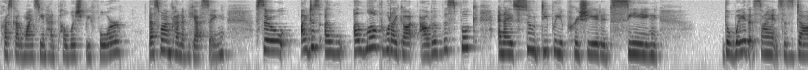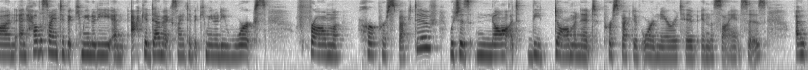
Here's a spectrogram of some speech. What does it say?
Prescod-Weinstein had published before. That's what I'm kind of guessing. So I just, I, I loved what I got out of this book and I so deeply appreciated seeing the way that science is done and how the scientific community and academic scientific community works from her perspective, which is not the dominant perspective or narrative in the sciences. I,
